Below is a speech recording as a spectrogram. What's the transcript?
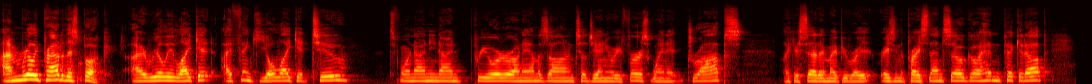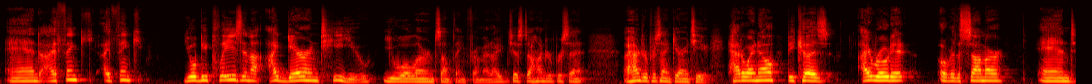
I'm really proud of this book. I really like it. I think you'll like it too. It's $4.99 pre-order on Amazon until January 1st when it drops. Like I said, I might be ra- raising the price then, so go ahead and pick it up. And I think I think You'll be pleased, and I guarantee you, you will learn something from it. I just 100%, 100% guarantee you. How do I know? Because I wrote it over the summer and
